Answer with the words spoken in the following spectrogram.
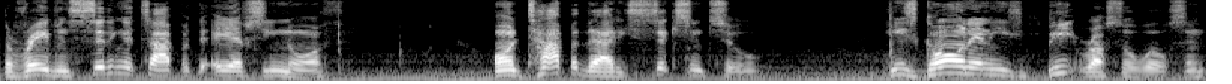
the Ravens sitting atop of the AFC North. On top of that, he's 6 and 2. He's gone in, he's beat Russell Wilson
